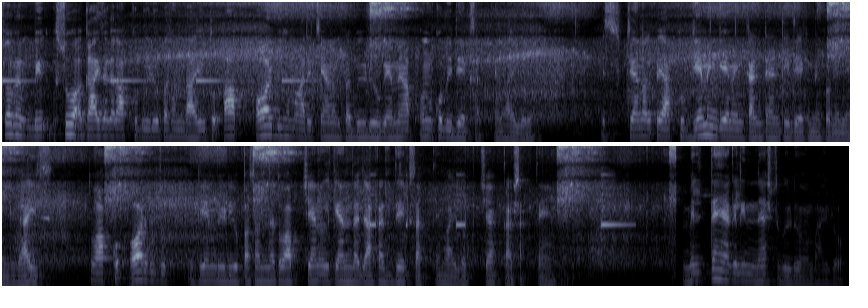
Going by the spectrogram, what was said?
सो अगर सो गाइस अगर आपको वीडियो पसंद आई तो आप और भी हमारे चैनल पर वीडियो गेम है, आप उनको भी देख सकते हैं भाई लोग। इस चैनल पे आपको गेमिंग गेमिंग कंटेंट ही देखने को मिलेंगे गाइस तो आपको और भी जो गेम वीडियो पसंद है तो आप चैनल के अंदर जाकर देख सकते हैं, भाई लोग चेक कर सकते हैं. मिलते हैं अगली नेक्स्ट वीडियो में, भाई लोग.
